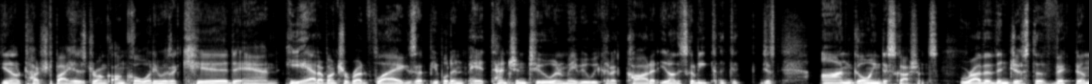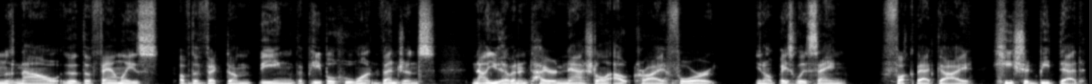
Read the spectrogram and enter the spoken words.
you know touched by his drunk uncle when he was a kid, and he had a bunch of red flags that people didn't pay attention to, and maybe we could have caught it. You know, there's going to be just ongoing discussions rather than just the victims. Now, the the families of the victim being the people who want vengeance. Now you have an entire national outcry for you know basically saying fuck that guy, he should be dead.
